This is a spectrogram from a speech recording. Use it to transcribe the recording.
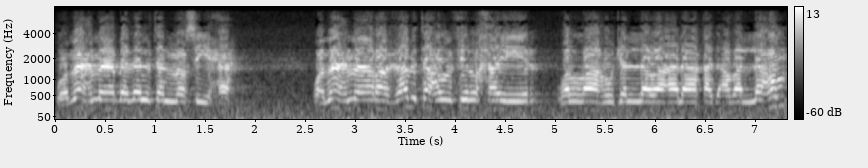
ومهما بذلت النصيحة ومهما رغبتهم في الخير والله جل وعلا قد أضلهم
